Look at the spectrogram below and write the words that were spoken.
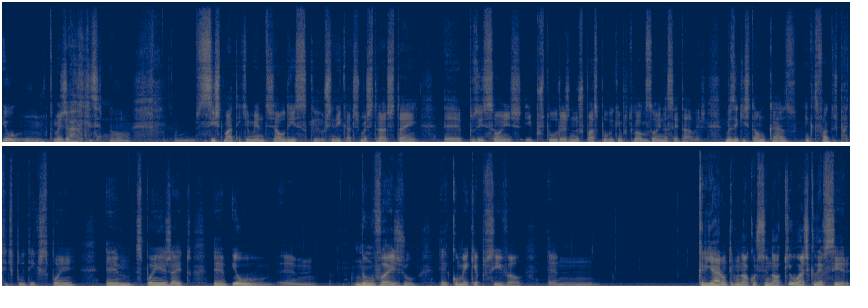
Eu hum, também já, quer dizer, não, sistematicamente já o disse que os sindicatos magistrados têm eh, posições e posturas no espaço público em Portugal que hum. são inaceitáveis. Mas aqui está um caso em que, de facto, os partidos políticos se põem, um, se põem a jeito. Um, eu não vejo uh, como é que é possível criar um Tribunal Constitucional que eu acho que deve ser eh,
